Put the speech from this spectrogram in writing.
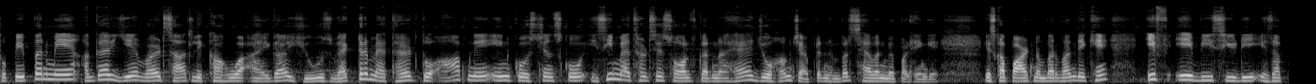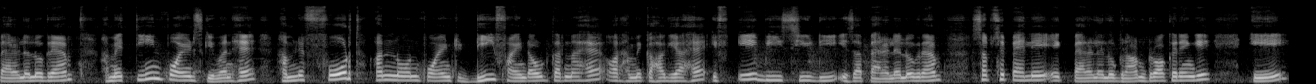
तो पेपर में अगर ये वर्ड साथ लिखा हुआ आएगा यूज़ वेक्टर मेथड तो आपने इन क्वेश्चंस को इसी मेथड से सॉल्व करना है जो हम चैप्टर नंबर सेवन में पढ़ेंगे। इसका पार्ट नंबर वन देखें। If A B C D is a parallelogram हमें तीन पॉइंट्स गिवन है। हमने fourth unknown point D find out करना है और हमें कहा गया है if A B C D is a parallelogram सबसे पहले एक पैरेललोग्राम ड्रॉ करेंगे. ए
